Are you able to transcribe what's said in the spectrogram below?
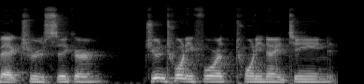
back, True Seeker. June 24th, 2019.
